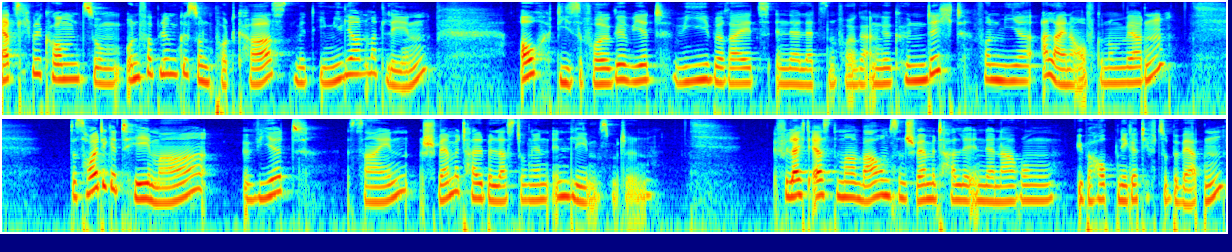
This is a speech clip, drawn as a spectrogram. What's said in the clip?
Herzlich willkommen zum Unverblümt Gesund Podcast mit Emilia und Madeleine. Auch diese Folge wird, wie bereits in der letzten Folge angekündigt, von mir alleine aufgenommen werden. Das heutige Thema wird sein Schwermetallbelastungen in Lebensmitteln. Vielleicht erstmal, warum sind Schwermetalle in der Nahrung überhaupt negativ zu bewerten?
